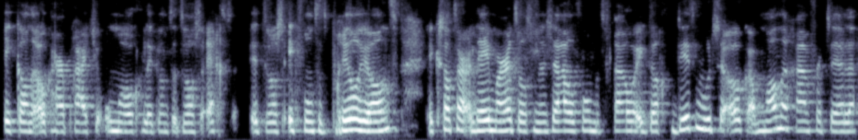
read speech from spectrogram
Ik kan ook haar praatje onmogelijk, want het was echt, het was, ik vond het briljant. Ik zat daar alleen maar, het was een zaal vol met vrouwen. Ik dacht, dit moet ze ook aan mannen gaan vertellen.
